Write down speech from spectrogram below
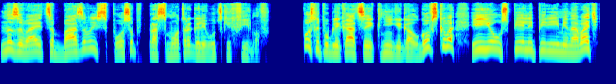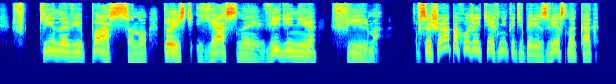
называется базовый способ просмотра голливудских фильмов. После публикации книги Голговского ее успели переименовать в киновипассану, то есть ясное видение фильма. В США похожая техника теперь известна как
